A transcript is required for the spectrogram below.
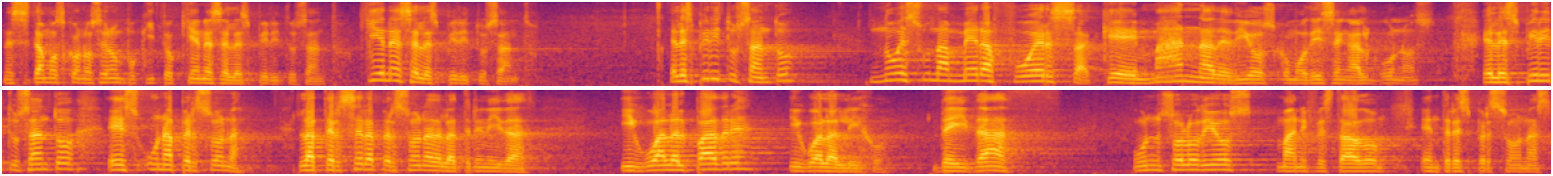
necesitamos conocer un poquito quién es el Espíritu Santo. ¿Quién es el Espíritu Santo? El Espíritu Santo no es una mera fuerza que emana de Dios, como dicen algunos. El Espíritu Santo es una persona, la tercera persona de la Trinidad, igual al Padre, igual al Hijo, deidad, un solo Dios manifestado en tres personas.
